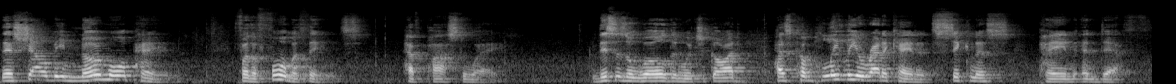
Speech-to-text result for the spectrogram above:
There shall be no more pain, for the former things have passed away. This is a world in which God has completely eradicated sickness, pain, and death.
